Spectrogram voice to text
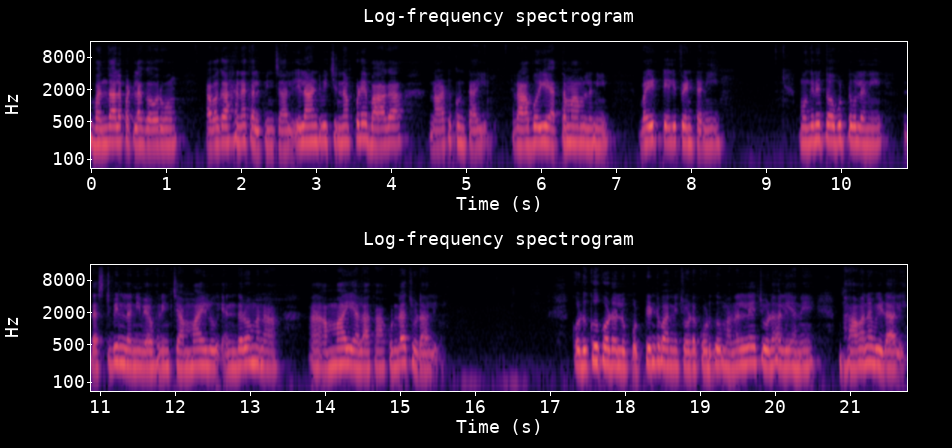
బంధాల పట్ల గౌరవం అవగాహన కల్పించాలి. ఇలాంటివి చిన్నప్పుడే బాగా నాటుకుంటాయి. రాబోయే అత్తమామలని వైట్ ఎలిఫెంట్ అని మొగిని తోబుట్టువులని డస్ట్బిన్లని వ్యవహరించే అమ్మాయిలు ఎందరో మన అమ్మాయి అలా కాకుండా చూడాలి. కొడుకు కొడలు పుట్టింటి వారిని చూడకూడదు మనల్నే చూడాలి అనే భావన వీడాలి.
